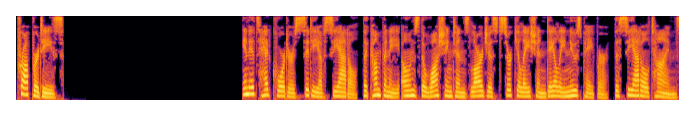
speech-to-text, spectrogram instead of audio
Properties In its headquarters city of Seattle, the company owns the Washington's largest circulation daily newspaper, The Seattle Times.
